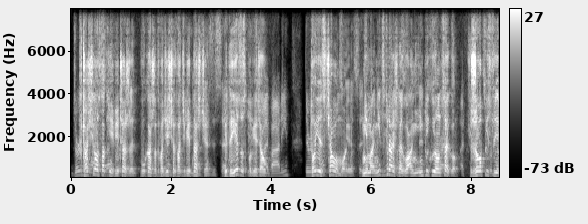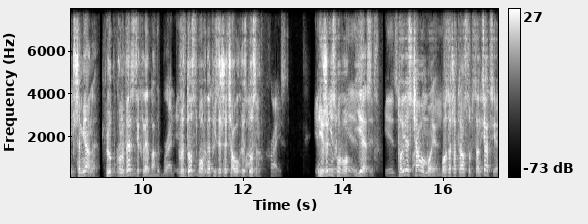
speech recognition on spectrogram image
W czasie ostatniej wieczerzy, w Łukasza 22:19, gdy Jezus powiedział, to jest ciało moje, nie ma nic wyraźnego ani implikującego, że opisuje przemianę lub konwersję chleba w dosłowne fizyczne ciało Chrystusa. Jeżeli słowo jest, to jest ciało moje, oznacza transsubstancjację,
